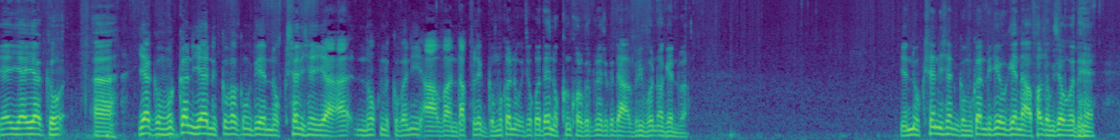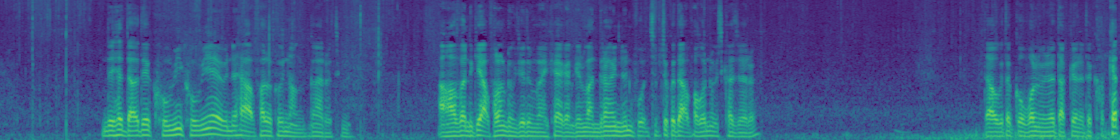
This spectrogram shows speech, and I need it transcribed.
ya ya ya, ku ah ya gumukan ya nikuba kemudian noksan saya ya nok nikuba ni, a, van dak flek gumukan ujo ko de nokkan khol gurna jo da abri bon again ba. Ya noksan isan gumukan dige ogen a fal dong jong de de he da de khumi khumi e ne ha fal ko nang ga ro chung a van ge a fal dong jo de mai kha gan gen mandrang in pon chup chok da pa ko no ska jar da ko ta ko bol me ta ke ne ta khaket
